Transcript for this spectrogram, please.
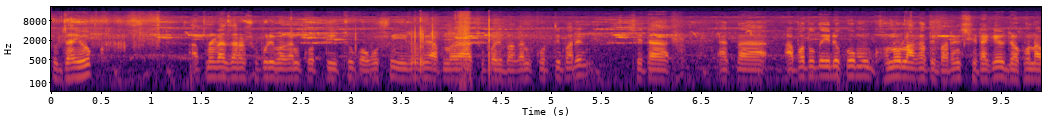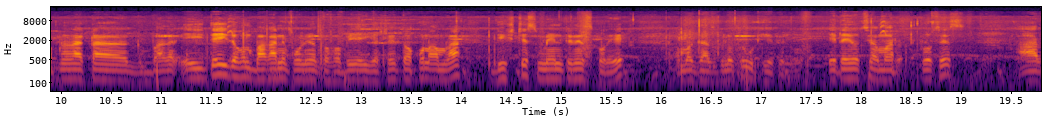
তো যাই হোক, আপনারা যারা সুপারি বাগান করতে ইচ্ছুক, অবশ্যই এইভাবে আপনারা সুপারি বাগান করতে পারেন। সেটা একটা আপাতত এরকম ঘন লাগাতে পারেন। সেটাকেও যখন আপনারা একটা বাগান এইটাই যখন বাগানে পরিণত হবে এই গাছে, তখন আমরা ডিস্টেন্স মেনটেনেন্স করে আমার গাছগুলোকে উঠিয়ে ফেলব। এটাই হচ্ছে আমার প্রসেস আর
